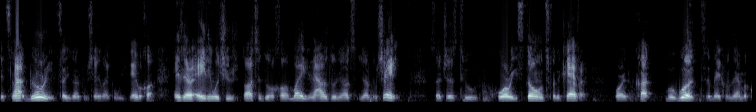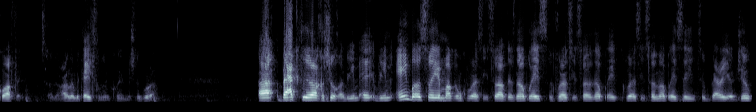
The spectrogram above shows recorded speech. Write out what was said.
it's not really so you're going to shane like a weekday. Is there anything which you also do in Chol you're now doing Yom Sheni, such as to quarry stones for the kever, or to cut wood to make from them a coffin. So there are limitations in Mishnah. Uh, back to the Aruch HaShulchan. V'im ein bo soyer makom. So if there's no place so there's no place no place city to bury a Jew.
